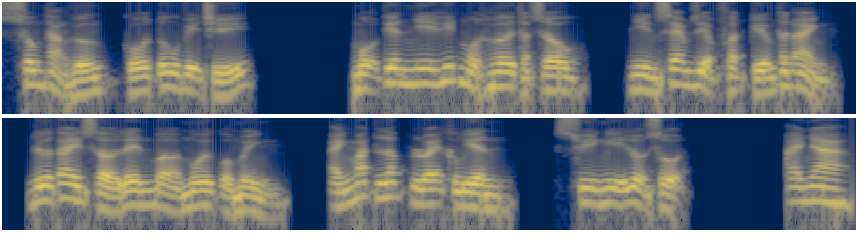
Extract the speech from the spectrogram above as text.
xông thẳng hướng cố tu vị trí. Mộ tiên nhi hít một hơi thật sâu, nhìn xem diệp phật kiếm thân ảnh, đưa tay sờ lên bờ môi của mình, ánh mắt lấp loe không yên, suy nghĩ lộn xộn. Ai nha?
